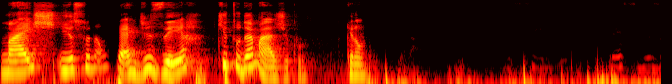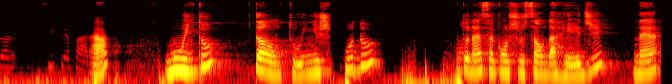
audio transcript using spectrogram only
Mas isso não quer dizer que tudo é mágico. Que não precisa se preparar muito, tanto em estudo, tanto nessa construção da rede, né?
